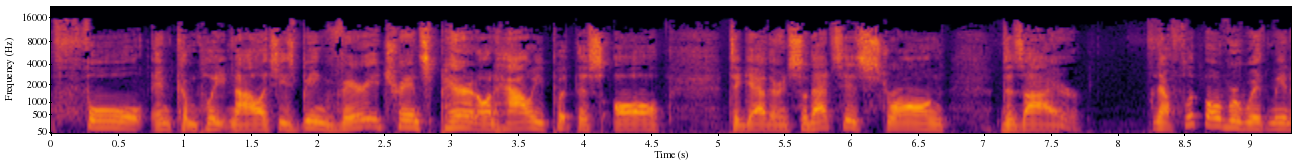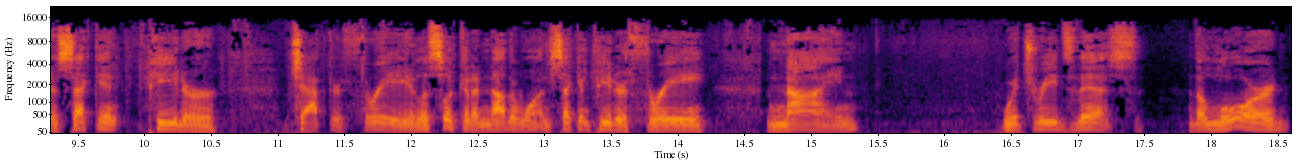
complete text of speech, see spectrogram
full and complete knowledge. He's being very transparent on how he put this all together. And so that's his strong desire. Now flip over with me to 2 Peter chapter 3, and let's look at another one, 2 Peter 3 9, which reads this The Lord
